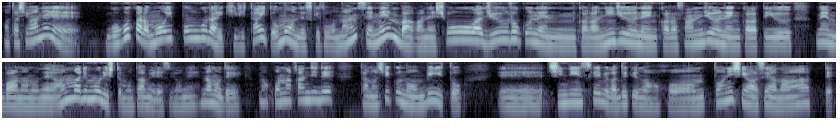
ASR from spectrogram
私はね、午後からもう一本ぐらい切りたいと思うんですけど、なんせメンバーがね、昭和16年から20年から30年からっていうメンバーなので、あんまり無理してもダメですよね。なので、まあこんな感じで楽しくのんびりと、えー、森林整備ができるのは本当に幸せやなーって、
